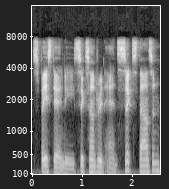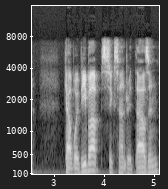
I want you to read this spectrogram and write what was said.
Space Dandy, 606,000. Cowboy Bebop, 600,000.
